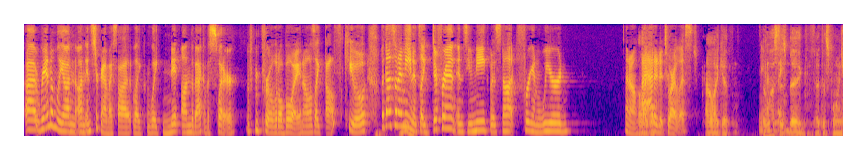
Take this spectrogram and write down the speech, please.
uh, randomly on on Instagram. I saw it like like knit on the back of a sweater. for a little boy. And I was like, that's cute. But that's what I mean. Hmm. It's like different and it's unique, but it's not friggin' weird. I don't know. I, like I added it. it. to our list. I like it. The list same. is big at this point.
